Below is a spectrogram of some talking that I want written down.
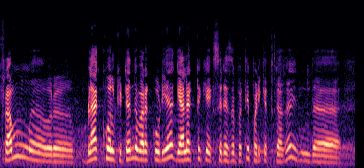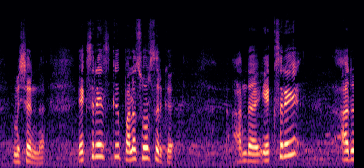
from ஒரு பிளாக் ஹோல் கிட்டேருந்து வரக்கூடிய கேலக்டிக் எக்ஸ்ரேஸை பற்றி படிக்கிறதுக்காக இந்த மிஷன் எக்ஸ்ரேஸ்க்கு பல சோர்ஸ் இருக்குது அந்த எக்ஸ்ரே அது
